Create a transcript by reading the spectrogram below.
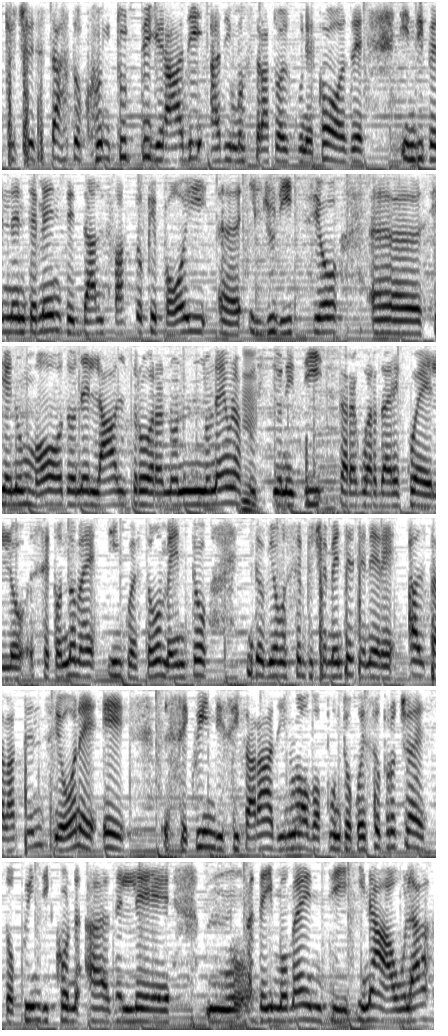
che c'è stato con tutti i gradi ha dimostrato alcune cose, indipendentemente dal fatto che poi eh, il giudizio eh, sia in un modo o nell'altro, ora non, non, è una mm. questione di stare a guardare quello, secondo me in questo momento dobbiamo semplicemente tenere alta l'attenzione e se quindi si farà di nuovo appunto questo processo, quindi con uh, delle, mh, mm, dei momenti in aula,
